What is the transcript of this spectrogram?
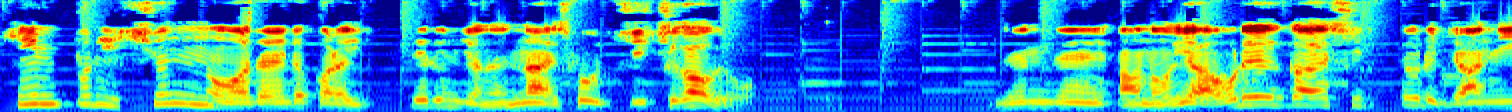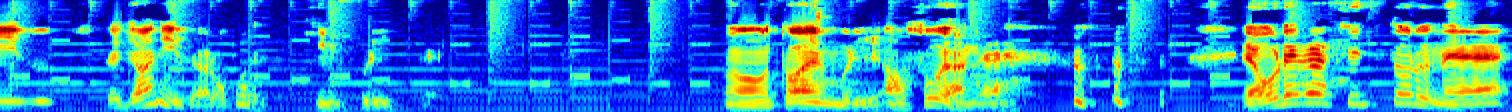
キンプリ旬の話題だから言ってるんじゃない？ない、そう、ち、違うよ。全然、あの、いや、俺が知っとるジャニーズって、ジャニーズやろ？これ、キンプリって。うん、タイムリー。あ、そうやね。いや、俺が知っとるね、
